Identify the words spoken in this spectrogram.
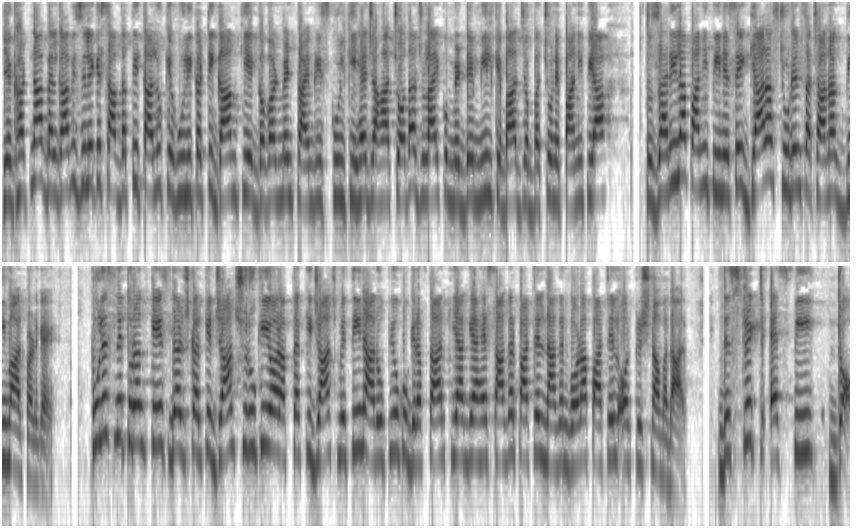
यह घटना बेलगावी ज़िले के सावदत्ती तालुक के हुलीकट्टी गाँव की एक गवर्नमेंट प्राइमरी स्कूल की है, जहाँ 14 जुलाई को मिड डे मील के बाद जब बच्चों ने पानी पिया तो जहरीला पानी पीने से 11 स्टूडेंट्स अचानक बीमार पड़ गए। पुलिस ने तुरंत केस दर्ज करके जाँच शुरू की और अब तक की जाँच में तीन आरोपियों को गिरफ़्तार किया गया है, सागर पाटिल, नागनगौड़ा पाटिल और कृष्णा मदार। डिस्ट्रिक्ट एसपी डॉ।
